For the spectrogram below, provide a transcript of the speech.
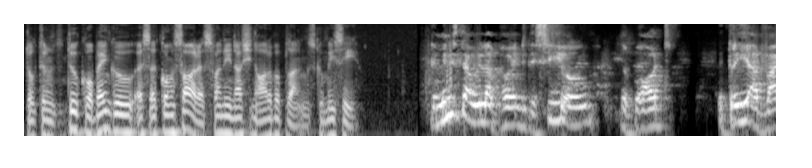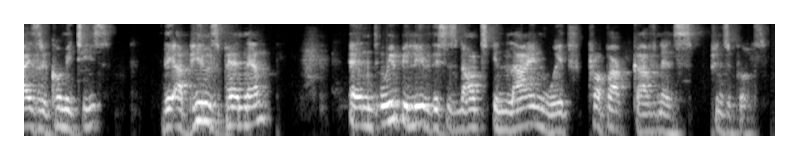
Dr. Ntuko Bengu is 'n kommissaris van die nasionale beplanningskommissie. The minister will appoint the CEO, the board, the three advisory committees, the appeals panel, and we believe this is not in line with proper governance principles.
